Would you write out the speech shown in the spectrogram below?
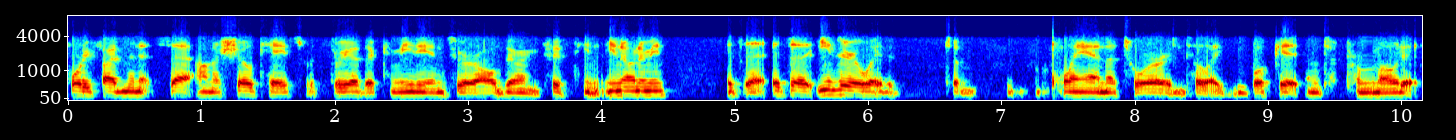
45 minute set on a showcase with three other comedians who are all doing 15. You know what I mean? It's a it's a easier way to to plan a tour and to like book it and to promote it.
